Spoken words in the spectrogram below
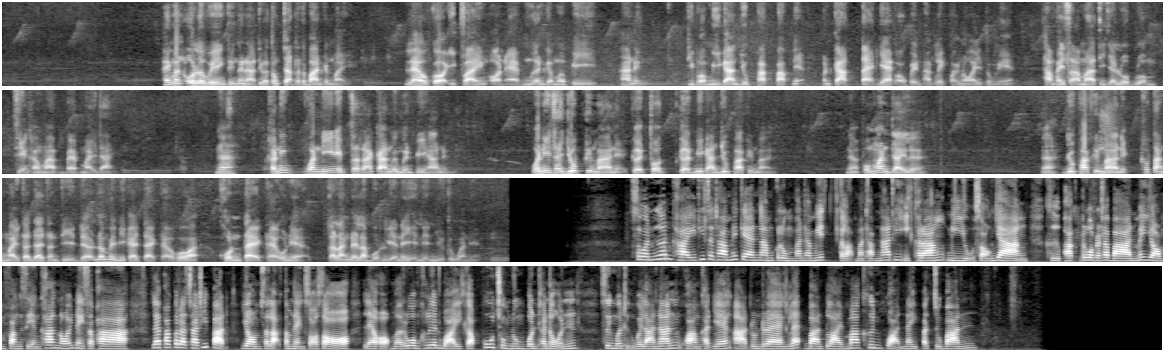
ให้มันโอละเวงถึงขนาดที่ว่าต้องจัดรัฐบาลกันใหม่ แล้วก็อีกฝ่ายอ่อนแอเหมือนกับเมื่อปี 51 ที่พอมีการยุบพักปั๊บเนี่ย มันกาดแตกแยกออกเป็นพักเล็กพักน้อยตรงนี้ทำให้สามารถที่จะรวบรวมเสียงข้างมากแบบใหม่ได้นะคราวนี้วันนี้เนี่ยสถานการณ์ไม่เหมือนปี 51 วันนี้ถ้ายุบขึ้นมาเนี่ย เกิดโทษเกิดมีการยุบพักขึ้นมาเนี่ย นะผมมั่นใจเลยนะยุบพักขึ้นมาเนี่ยเขาตั้งใหม่ได้ทันทีแล้วไม่มีใครแตกแถว เพราะว่าคนแตกแถวเนี่ยกำลังได้รับบทเรียนให้เห็นเห็นอยู่ทุกวันนี้ส่วนเงื่อนไขที่จะทำให้แกนนำกลุ่มพันธมิตร กลับมาทำหน้าที่อีกครั้งมีอยู่ 2 อย่าง คือพักร่วมรัฐบาลไม่ยอมฟังเสียงข้างน้อยในสภา และพักประชาธิปัตย์ยอมสละตำแหน่งสสแล้วออกมาร่วมเคลื่อนไหวกับผู้ชุมนุมบนถนน ซึ่งเมื่อถึงเวลานั้นความขัดแย้งอาจรุนแรงและบานปลายมากขึ้นกว่าในปัจจุบัน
